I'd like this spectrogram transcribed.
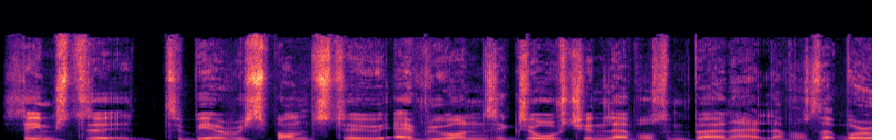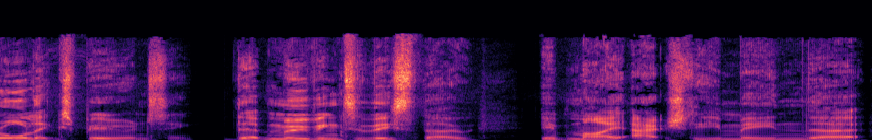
seems to, to be a response to everyone's exhaustion levels and burnout levels that we're all experiencing. That moving to this though, it might actually mean that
